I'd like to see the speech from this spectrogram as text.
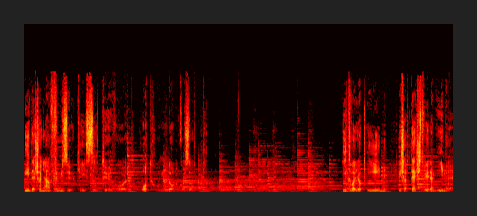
Édesanyám fűzőkészítő volt, otthon dolgozott. Itt vagyok én és a testvérem Imre.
